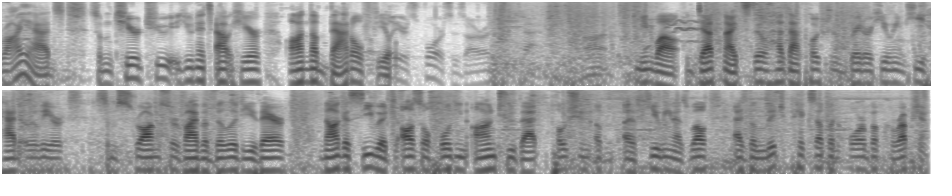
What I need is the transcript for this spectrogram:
dryads, some tier 2 units out here on the battlefield. Uh, meanwhile, Death Knight still has that potion of greater healing he had earlier, some strong survivability there. Naga Sea Witch also holding on to that potion of, of healing as well as the Lich picks up an Orb of Corruption.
